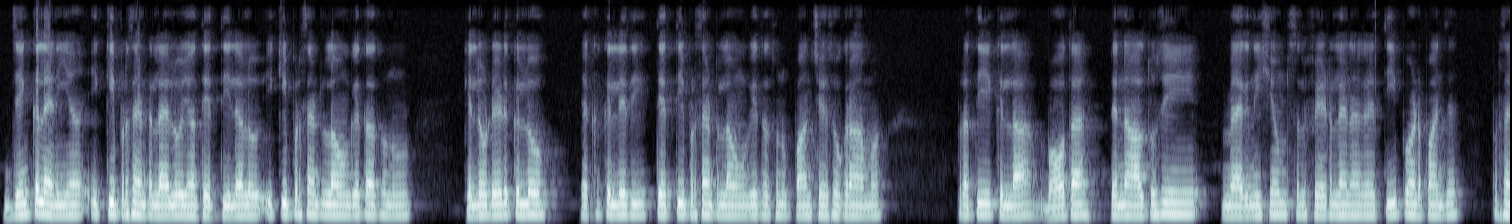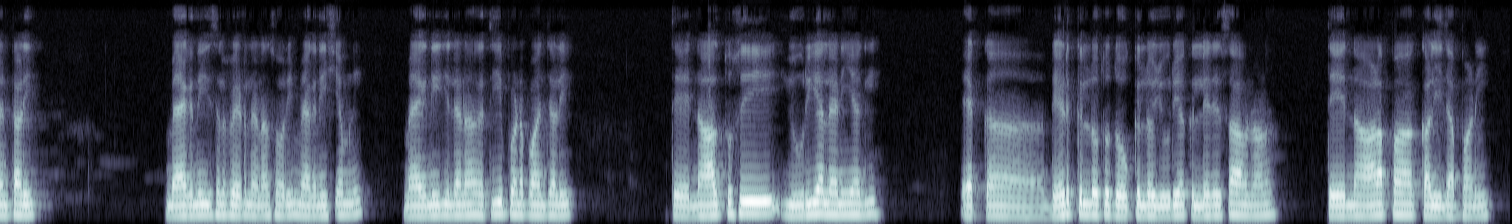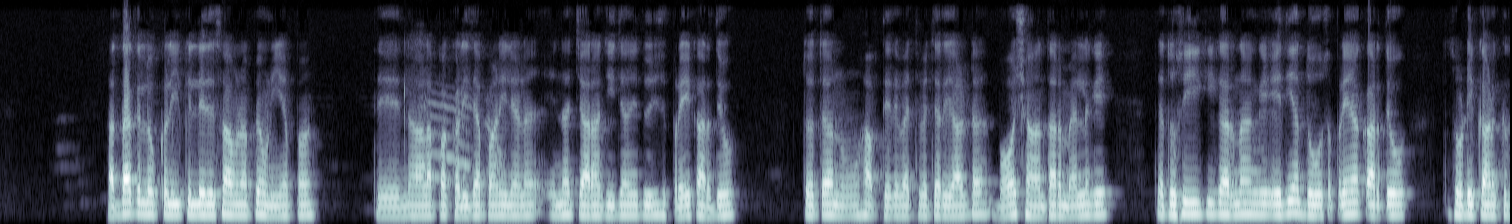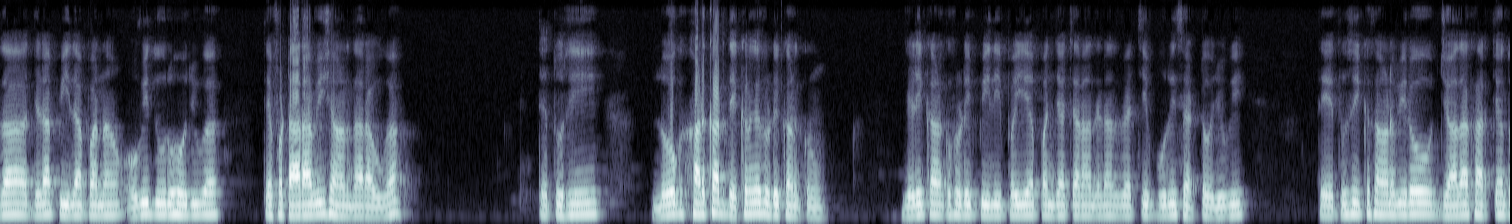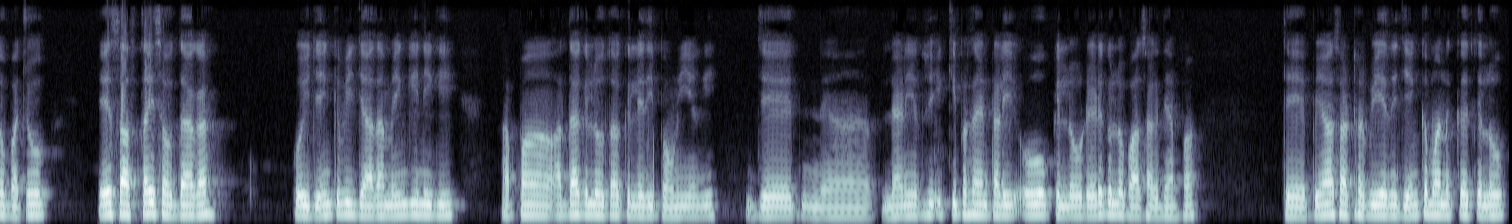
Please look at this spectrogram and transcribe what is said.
ਜ਼ਿੰਕ ਲੈਣੀ ਆ। 21% ਲੈ ਲਓ ਜਾਂ 33 ਲੈ ਲਓ। 21% ਲਾਉਂਗੇ ਤਾਂ ਤੁਹਾਨੂੰ ਕਿਲੋ, ਡੇਢ ਕਿਲੋ ਇੱਕ ਕਿੱਲੇ ਦੀ 33% ਲਾਓਗੇ ਤਾਂ ਤੁਹਾਨੂੰ ਪੰਜ ਛੇ ਸੌ ਗ੍ਰਾਮ ਪ੍ਰਤੀ ਕਿੱਲਾ ਬਹੁਤ ਹੈ। ਅਤੇ ਨਾਲ ਤੁਸੀਂ ਮੈਗਨੀਸ਼ੀਅਮ ਸਲਫੇਟ ਲੈਣਾ ਹੈਗਾ ਤੀਹ ਪੁਆਇੰਟ ਪੰਜ ਪ੍ਰਸੈਂਟ ਵਾਲੀ। ਮੈਗਨੀਜ਼ ਸਲਫੇਟ ਲੈਣਾ ਸੋਰੀ ਮੈਗਨੀਸ਼ੀਅਮ ਨਹੀਂ, ਮੈਗਨੀਜ਼ ਲੈਣਾ ਤੀਹ ਪੁਆਇੰਟ ਪੰਜ ਵਾਲੀ। ਅਤੇ ਨਾਲ ਤੁਸੀਂ ਯੂਰੀਆ ਲੈਣੀ ਹੈਗੀ, ਇੱਕ ਡੇਢ ਕਿੱਲੋ ਤੋਂ ਦੋ ਕਿੱਲੋ ਯੂਰੀਆ ਕਿੱਲੇ ਦੇ ਹਿਸਾਬ ਨਾਲ। ਅਤੇ ਨਾਲ ਆਪਾਂ ਕਲੀ ਦਾ ਪਾਣੀ, ਅੱਧਾ ਕਿੱਲੋ ਕਲੀ ਕਿੱਲੇ ਦੇ ਹਿਸਾਬ ਨਾਲ ਭਿਉਣੀ ਆਪਾਂ। ਅਤੇ ਨਾਲ ਆਪਾਂ ਕਲੀ ਦਾ ਪਾਣੀ ਲੈਣਾ। ਇਹਨਾਂ ਚਾਰਾਂ ਚੀਜ਼ਾਂ ਦੀ ਤੁਸੀਂ ਸਪਰੇਅ ਕਰ ਦਿਓ। ਤਾਂ ਤੁਹਾਨੂੰ ਹਫ਼ਤੇ ਦੇ ਵਿੱਚ ਵਿੱਚ ਰਿਜ਼ਲਟ ਬਹੁਤ ਸ਼ਾਨਦਾਰ ਮਿਲਣਗੇ। ਅਤੇ ਤੁਸੀਂ ਕੀ ਕਰਨਾਗੇ ਇਹਦੀਆਂ ਦੋ ਸਪਰੇਆਂ ਕਰ ਦਿਓ। ਤੇ ਤੁਹਾਡੀ ਕਣਕ ਦਾ ਜਿਹੜਾ ਪੀਲਾਪਨ ਆ, ਉਹ ਵੀ ਦੂਰ ਹੋ ਜੂਗਾ ਅਤੇ ਫਟਾਰਾ ਵੀ ਸ਼ਾਨਦਾਰ ਆਊਗਾ। ਅਤੇ ਤੁਸੀਂ ਲੋਕ ਖੜ੍ਹ ਖੜ੍ਹ ਦੇਖਣਗੇ ਤੁਹਾਡੀ ਕਣਕ ਨੂੰ। ਜਿਹੜੀ ਕਣਕ ਤੁਹਾਡੀ ਪੀਲੀ ਪਈ ਆ, ਪੰਜਾਂ ਚਾਰਾਂ ਦਿਨਾਂ ਦੇ ਵਿੱਚ ਹੀ ਪੂਰੀ ਸੈੱਟ ਹੋ ਜੂਗੀ ਅਤੇ ਤੁਸੀਂ ਕਿਸਾਨ ਵੀਰੋ, ਜ਼ਿਆਦਾ ਖਰਚਿਆਂ ਤੋਂ ਬਚੋ। ਇਹ ਸਸਤਾ ਹੀ ਸੌਦਾ ਹੈਗਾ। ਕੋਈ ਜ਼ਿੰਕ ਵੀ ਜ਼ਿਆਦਾ ਮਹਿੰਗੀ ਨਹੀਂ ਗੀ। ਆਪਾਂ ਅੱਧਾ ਕਿਲੋ ਤਾਂ ਕਿੱਲੇ ਦੀ ਪਾਉਣੀ ਹੈਗੀ। ਜੇ ਲੈਣੀ ਹੈ ਤੁਸੀਂ 21% ਵਾਲੀ, ਉਹ ਕਿਲੋ, ਡੇਢ ਕਿਲੋ ਪਾ ਸਕਦੇ ਹਾਂ ਆਪਾਂ। ਅਤੇ ਪੰਜਾਹ ਸੱਠ ਰੁਪਈਏ ਦੀ ਜ਼ਿੰਕ ਮੰਨ ਕੇ ਚੱਲੋ।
